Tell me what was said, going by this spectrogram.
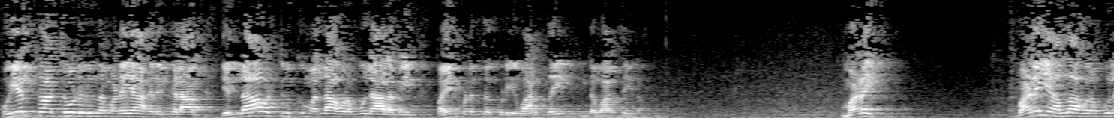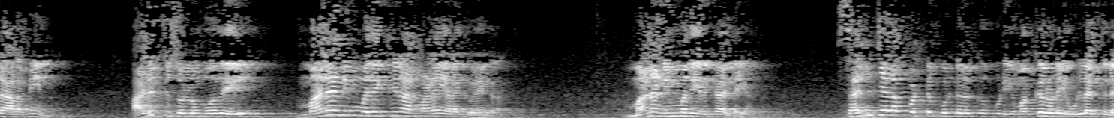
புயல் காற்றோடு இருந்த மழையாக இருக்கலாம். எல்லாவற்றிற்கும் அல்லாஹ் ரபுல் ஆலமீன் பயன்படுத்தக்கூடிய வார்த்தை இந்த வார்த்தை தான் மழை. மழையை அல்லாஹ் ரபுல் ஆலமீன் அடுத்து சொல்லும் போது மன நிம்மதிக்கு நான் மழை இறக்குவேங்கிறான். மன நிம்மதி இருக்கா இல்லையா? சஞ்சலப்பட்டு கொண்டிருக்கக்கூடிய மக்களுடைய உள்ளத்துல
